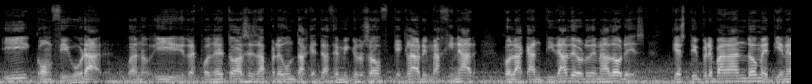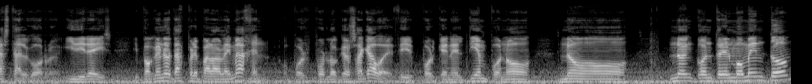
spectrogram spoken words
y configurar. Bueno, y responder todas esas preguntas que te hace Microsoft, que claro, imaginar con la cantidad de ordenadores que estoy preparando me tiene hasta el gorro. Y diréis, ¿y por qué no te has preparado la imagen? Pues por lo que os acabo de decir, porque en el tiempo no, no, no encontré el momento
